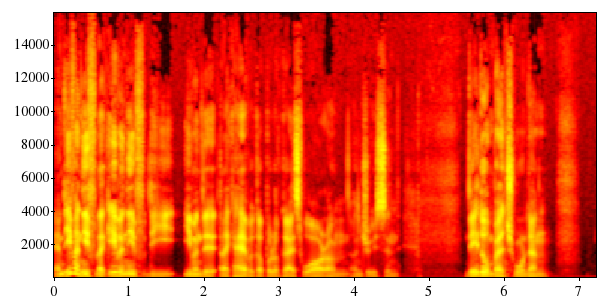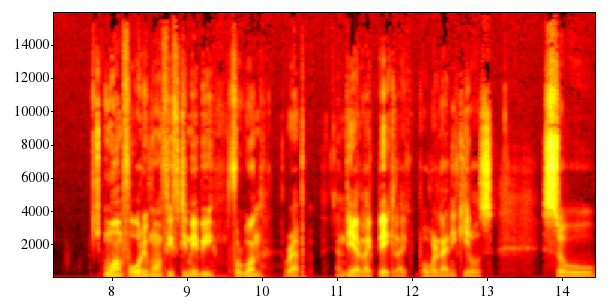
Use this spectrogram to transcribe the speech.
and even if like even if the even the like I have a couple of guys who are on on juice and they don't bench more than 140, 150 maybe for one rep, and they are like big, like over 90 kilos. So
